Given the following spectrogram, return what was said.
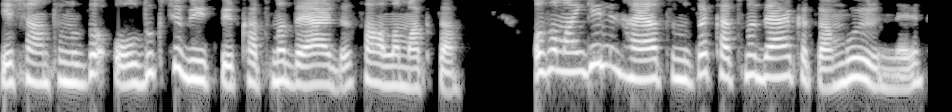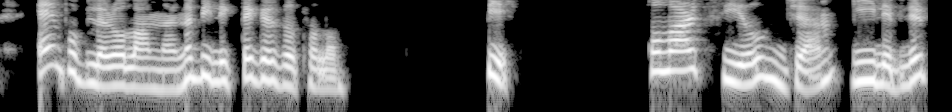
yaşantımızda oldukça büyük bir katma değer de sağlamakta. O zaman gelin hayatımıza katma değer katan bu ürünlerin en popüler olanlarına birlikte göz atalım. 1. Polar Seal Gem giyilebilir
